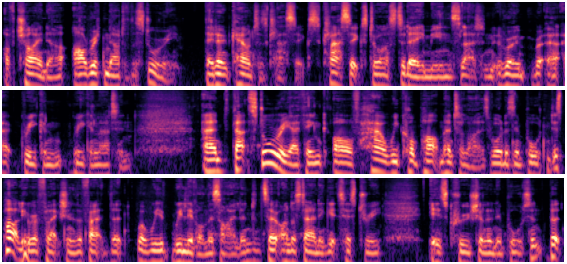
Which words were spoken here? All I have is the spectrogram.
of China, are written out of the story they don't count as classics. Classics to us today means Latin, Rome, uh, uh, Greek, and Greek and Latin. And that story, I think, of how we compartmentalize what is important is partly a reflection of the fact that, well, we, we live on this island, and so understanding its history is crucial and important. But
